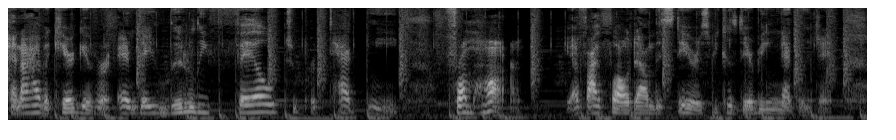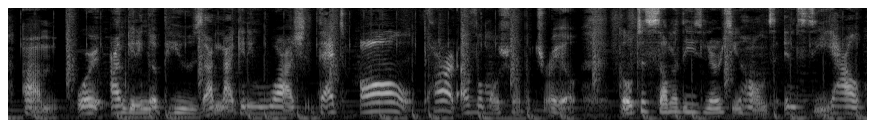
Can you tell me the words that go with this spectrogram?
and I have a caregiver, and they literally fail to protect me from harm if I fall down the stairs because they're being negligent, um, or I'm getting abused, I'm not getting washed. That's all part of emotional betrayal. Go to some of these nursing homes and see how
